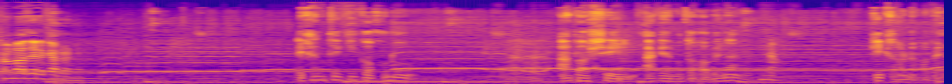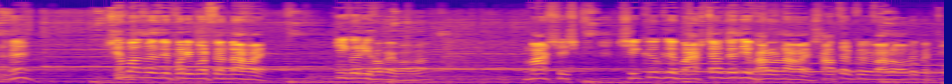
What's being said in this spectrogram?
সমাজের কারণে। এখান থেকে কখনো আবার সেই আগের মতো হবে না? না। কি কারণে হবে না? হ্যাঁ সমাজ যদি পরিবর্তন না হয় কি করি হবে বাবা? মা শিশ- শিক্ষক মাস্টার যদি ভালো না হয় ছাত্র যদি ভালো হবে করতে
